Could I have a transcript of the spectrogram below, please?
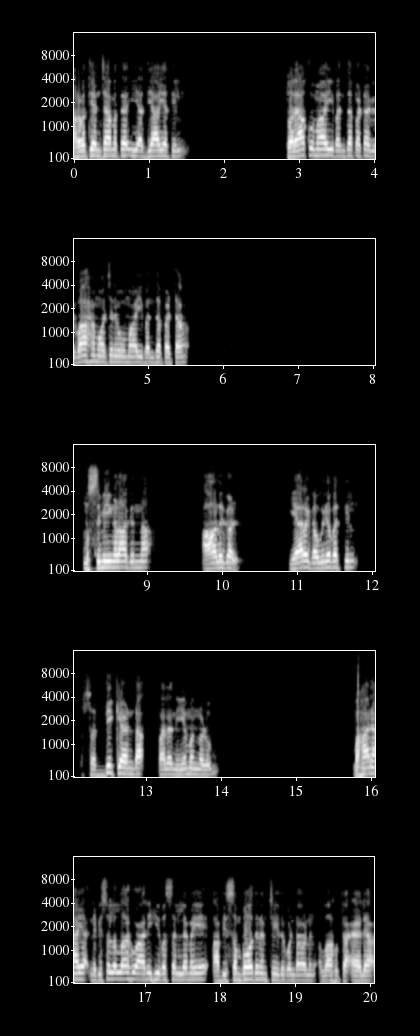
അറുപത്തിയഞ്ചാമത്തെ ഈ അധ്യായത്തിൽ തൊലാക്കുമായി ബന്ധപ്പെട്ട വിവാഹമോചനവുമായി ബന്ധപ്പെട്ട മുസ്ലിമീങ്ങളാകുന്ന ആളുകൾ ഏറെ ഗൗരവത്തിൽ ശ്രദ്ധിക്കേണ്ട പല നിയമങ്ങളും മഹാനായ നബിസല്ലാഹു അലഹി വസല്ലമയെ അഭിസംബോധനം ചെയ്തുകൊണ്ടാണ് അള്ളാഹു തആല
